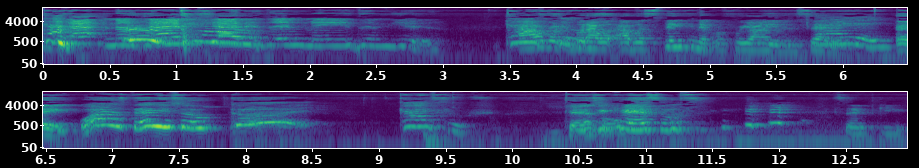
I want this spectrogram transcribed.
That, no, Daddy said it, then me, then you. I already, but I, I was thinking it before y'all even said it. Hey, why is Daddy so good? Castles. Castle. Castles. so cute.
